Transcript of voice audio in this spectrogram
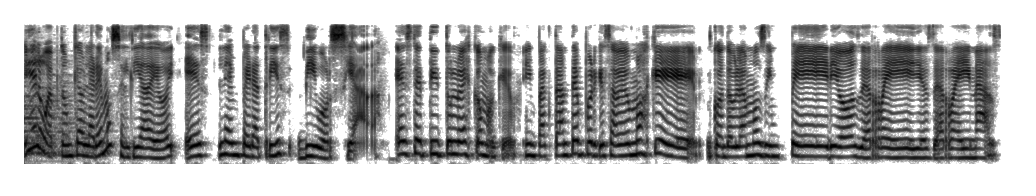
Y el webtoon que hablaremos el día de hoy es La emperatriz divorciada. Este título es como que impactante porque sabemos que cuando hablamos de imperios, de reyes, de reinas,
